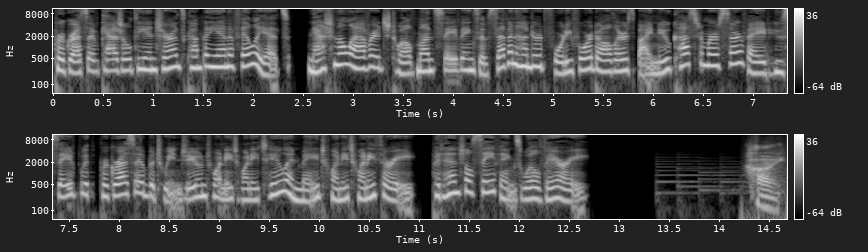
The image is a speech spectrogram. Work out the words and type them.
Progressive Casualty Insurance Company and Affiliates. National average 12 month savings of $744 by new customers surveyed who saved with Progressive between June 2022 and May 2023. Potential savings will vary. Hi.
